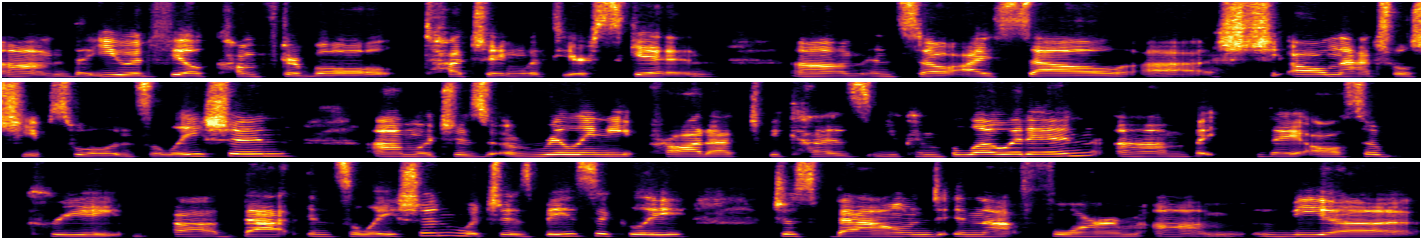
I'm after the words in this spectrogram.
um, that you would feel comfortable touching with your skin Um, and so I sell uh, she- all natural sheep's wool insulation, um, which is a really neat product because you can blow it in, um, but they also create uh, batt insulation, which is basically just bound in that form um, via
